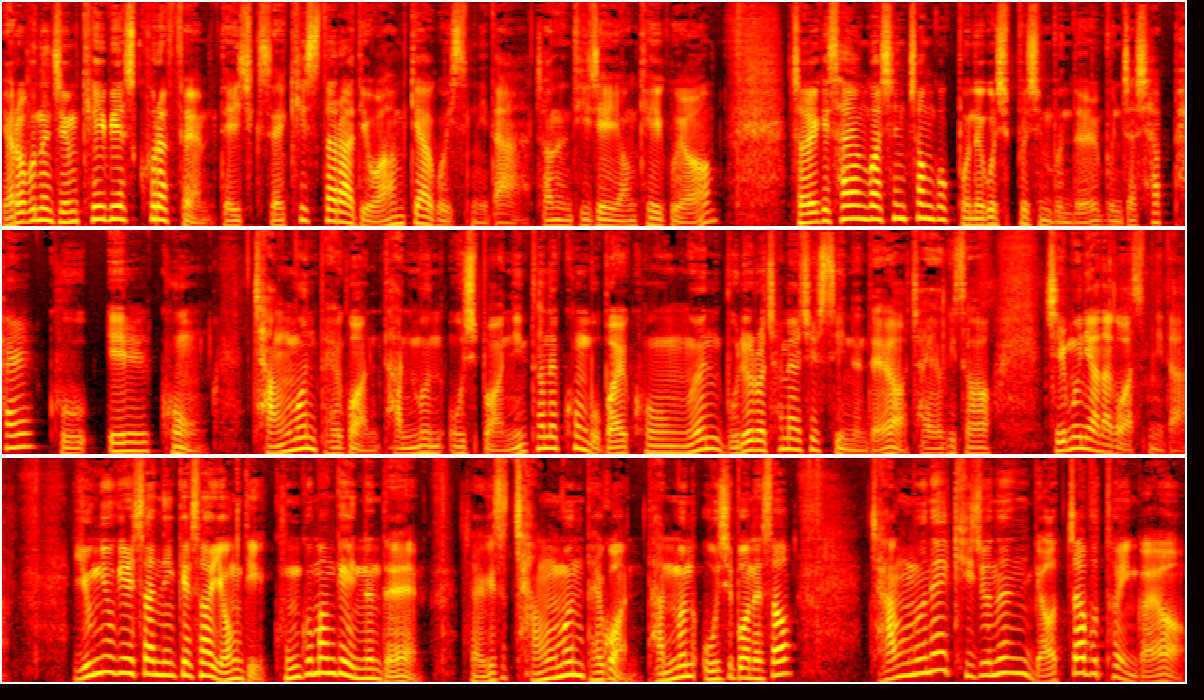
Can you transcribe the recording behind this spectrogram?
여러분은 지금 KBS 쿨 FM 데이식스의 Kiss the Radio와 함께하고 있습니다. 저는 DJ 영케이고요. 저에게 사연과 신청곡 보내고 싶으신 분들 문자 샵 #8910 장문 100원, 단문 50원, 인터넷 콩, 모바일 콩은 무료로 참여하실 수 있는데요. 자 여기서 질문이 하나가 왔습니다. 6614님께서 영디 궁금한 게 있는데 자 여기서 장문 100원, 단문 50원에서 장문의 기준은 몇 자부터인가요?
